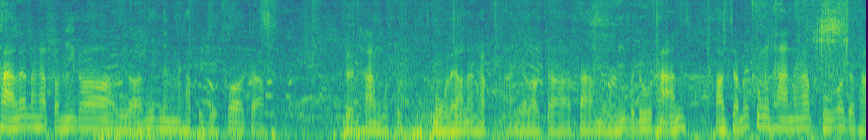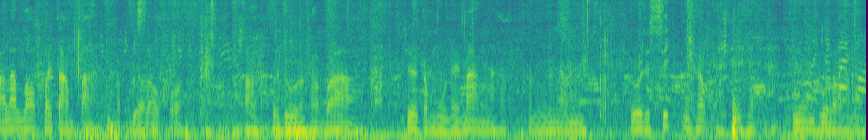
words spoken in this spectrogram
ทานแล้วนะครับ ตอนนี้ก็เหลือนิดนึงนะครับเด็กๆก็จะเดินทางหมดทุกหมู่แล้วนะครับอะเดี๋ยวเราจะตามหมู่นี้ไปดูฐาน อาจจะไม่ตรงทานนะครับครูก็จะพาลัดเลาะไปตามป่านะครับ เดี๋ยวเราก็อะไปดูนะครับว่าเจอกับหมู่ใดบ้างนะครับอันนี้นำโดยซิกนะครับนี่เป็นครูเรานะ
